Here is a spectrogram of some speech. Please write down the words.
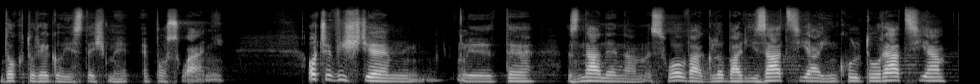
do którego jesteśmy posłani? Oczywiście y, te znane nam słowa globalizacja, inkulturacja, E,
